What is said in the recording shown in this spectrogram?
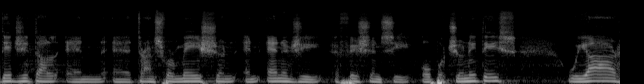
digital and transformation and energy efficiency opportunities. We are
